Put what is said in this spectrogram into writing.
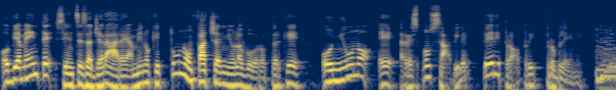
Ovviamente senza esagerare, a meno che tu non faccia il mio lavoro, perché ognuno è responsabile per i propri problemi.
